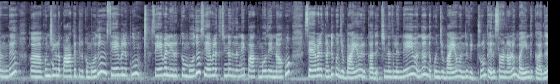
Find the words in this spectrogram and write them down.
வந்து குஞ்சுகளை பார்த்துட்டு இருக்கும்போது சேவலுக்கும் சேவல் இருக்கும்போது சேவலுக்கு சின்னதுலேருந்தே பார்க்கும்போது என்னாகும்? சேவலை கண்டு கொஞ்சம் பயம் இருக்காது. சின்னதுலேருந்தே வந்து அந்த கொஞ்சம் பயம் வந்து விட்டுரும். பெருசானாலும் பயந்துக்காது.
